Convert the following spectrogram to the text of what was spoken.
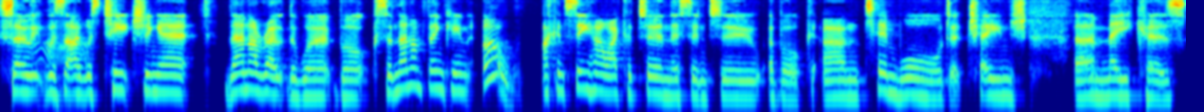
So it was, Ah. I was teaching it. Then I wrote the workbooks. And then I'm thinking, oh, I can see how I could turn this into a book. And Tim Ward at Change uh, Makers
